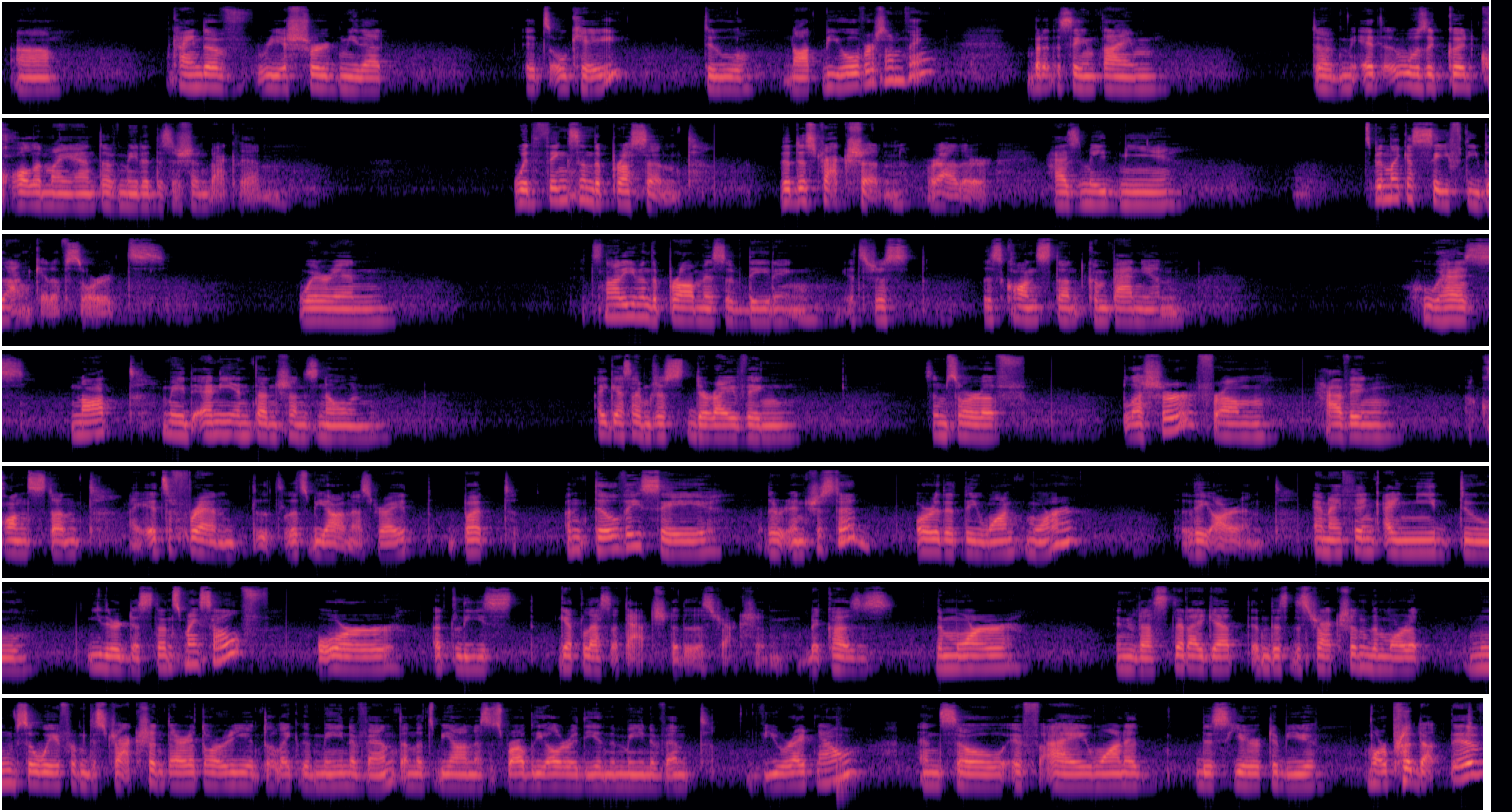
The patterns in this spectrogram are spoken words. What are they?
uh, kind of reassured me that it's okay to not be over something, but at the same time, to have, it was a good call on my end to have made a decision back then. with things in the present, the distraction, rather, has made me. It's been like a safety blanket of sorts, wherein it's not even the promise of dating, it's just this constant companion who has not made any intentions known. I guess I'm just deriving some sort of pleasure from having a constant it's a friend let's be honest right? But until they say they're interested or that they want more they aren't. And i think i need to either distance myself or at least get less attached to the distraction because the more invested I get in this distraction, the more moves away from distraction territory into like the main event. And let's be honest, it's probably already in the main event view right now. And so if I wanted this year to be more productive,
